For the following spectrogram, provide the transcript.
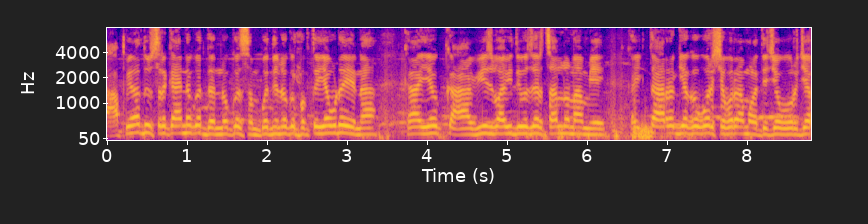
आपल्याला दुसरं काय नको? धन नको संपत्ती नको फक्त एवढं आहे ना? का एक का- वीस बावीस दिवस जर चाललो ना आम्ही काही तर आरोग्य ग- वर्षभर आम्हाला त्याची ऊर्जा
